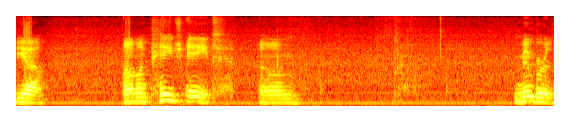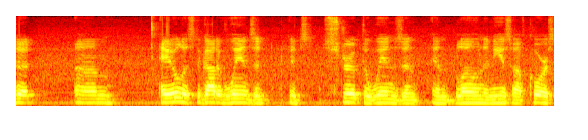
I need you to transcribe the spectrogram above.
Yeah. Um, on page eight, um, remember that um, Aeolus, the god of winds, had, had stripped the winds and, and blown Aeneas off course.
